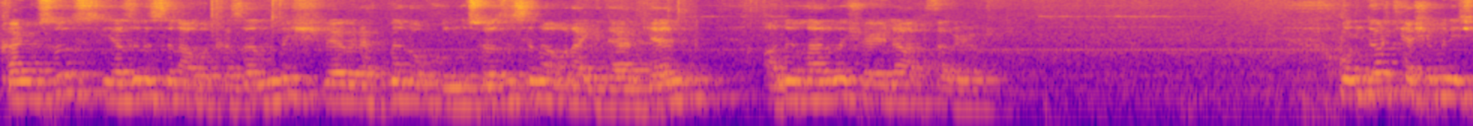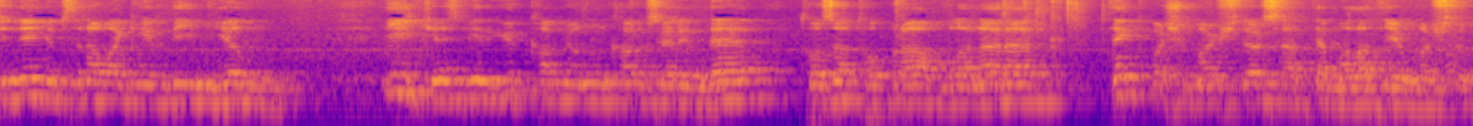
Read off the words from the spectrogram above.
Kaygısız yazılı sınavı kazanmış ve öğretmen okulunun sözlü sınavına giderken anılarını şöyle aktarıyor. 14 yaşımın içindeydim sınava girdiğim yıl. İlk kez bir yük kamyonunun karuselinde toza toprağa bulanarak tek başıma 3-4 saatte Malatya'ya ulaştım.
